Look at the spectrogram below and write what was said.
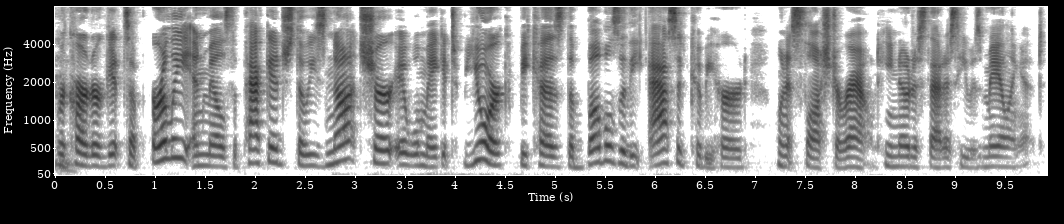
Ricardo gets up early and mails the package, though he's not sure it will make it to Bjork because the bubbles of the acid could be heard when it sloshed around. He noticed that as he was mailing it.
